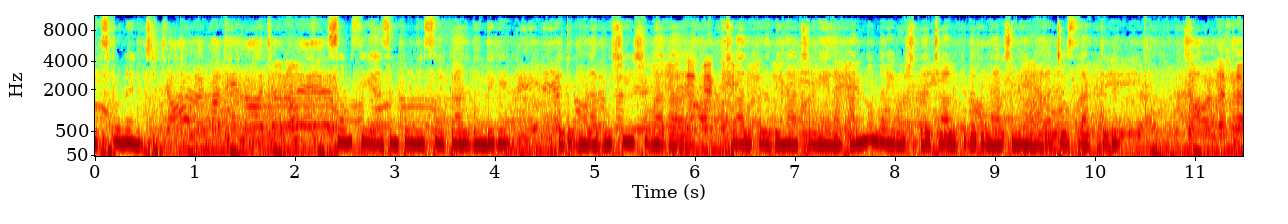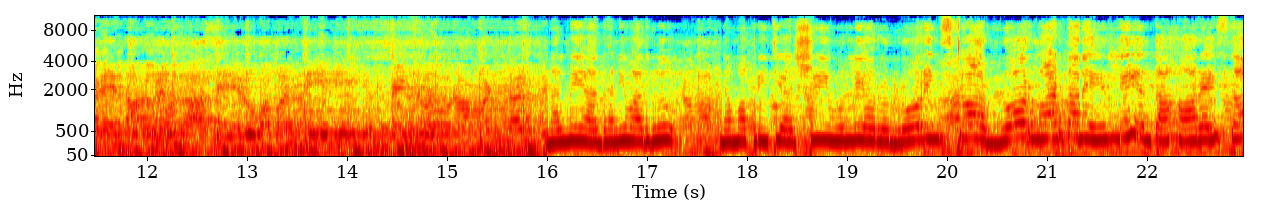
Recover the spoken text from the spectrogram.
ಎಕ್ಸ್ಪೋನೆಂಟ್ ಸಂಸ್ಥೆಯ ಸಂಪೂರ್ಣ ಸಹಕಾರದೊಂದಿಗೆ ಇವತ್ತು ಬಹಳ ವಿಶೇಷವಾದ ಚಾಲಕರ ದಿನಾಚರಣೆಯನ್ನು, ಹನ್ನೊಂದನೇ ವರ್ಷದ ಚಾಲಕರ ದಿನಾಚರಣೆಯನ್ನು ಆಚರಿಸಲಾಗ್ತದೆ. ಧನ್ಯವಾದಗಳು. ನಮ್ಮ ಪ್ರೀತಿಯ ಶ್ರೀ ಉಳ್ಳಿ ಅವರು ರೋರಿಂಗ್ ಸ್ಟಾರ್ ರೋರ್ ಮಾಡ್ತಾನೆ ಇರಲಿ ಅಂತ ಹಾರೈಸ್ತಾ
